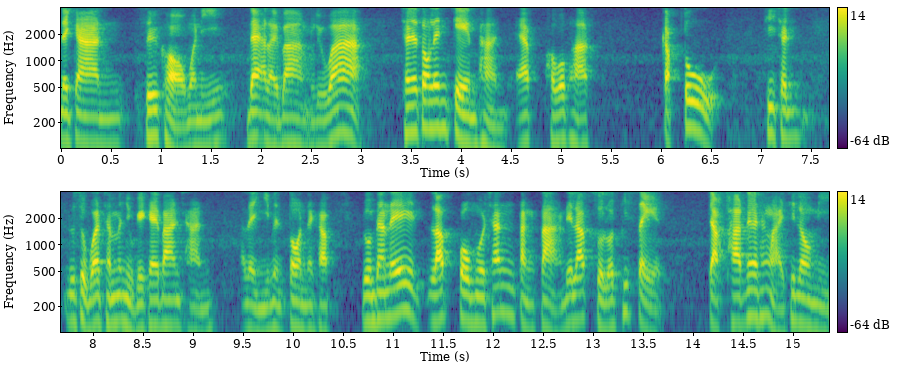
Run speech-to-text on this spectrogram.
ในการซื้อของวันนี้ได้อะไรบ้าง หรือว่า ฉันจะต้องเล่นเกมผ่านแอป Power Plus กับตู้ที่ฉันรู้สึกว่าฉันมันอยู่ใกล้ๆบ้านฉันอะไรอย่างนี้เป็นต้นนะครับ รวมทั้งได้รับโปรโมชั่นต่างๆ ได้รับส่วนลดพิเศษจากพาร์ทเนอร์ทั้งหลายที่เรามี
